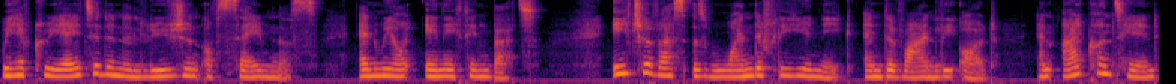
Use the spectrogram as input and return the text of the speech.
we have created an illusion of sameness, and we are anything but. Each of us is wonderfully unique and divinely odd, and I contend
